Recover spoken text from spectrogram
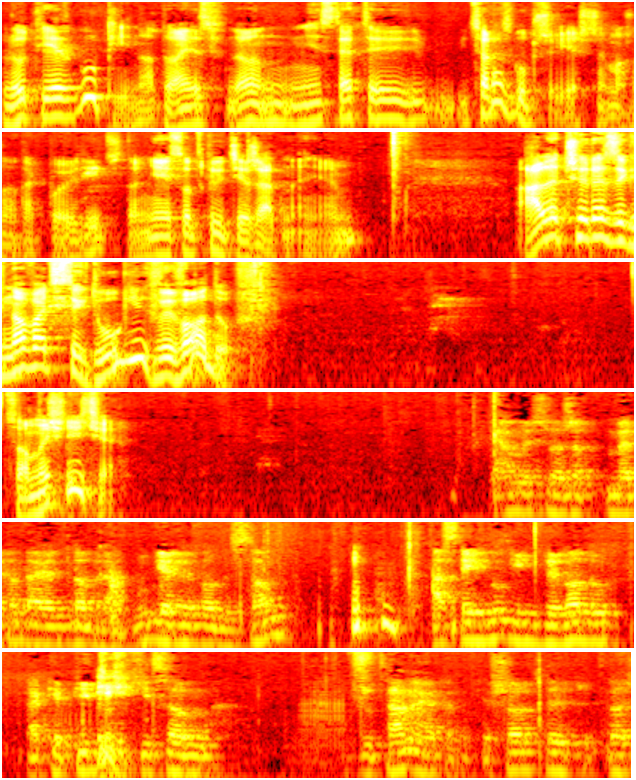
lud jest głupi. No to jest, no niestety, coraz głupszy jeszcze, można tak powiedzieć. To nie jest odkrycie żadne, nie? Ale czy rezygnować z tych długich wywodów? Co myślicie? Ja myślę, że metoda jest dobra. Długie wywody są, a z tych długich wywodów takie pigułki są wrzucane jako takie shorty czy coś.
